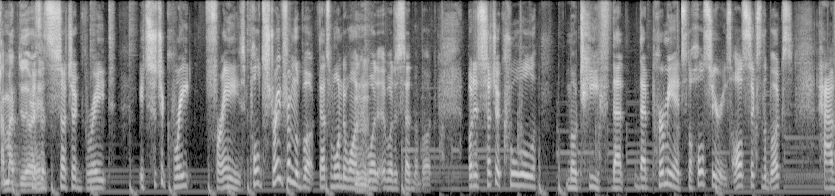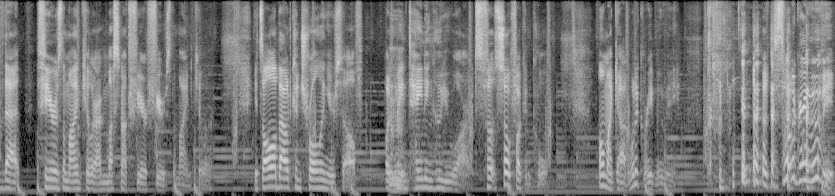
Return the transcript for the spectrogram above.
I might do that right Because it's such a great it's such a great phrase pulled straight from the book. That's one to one what what is said in the book. But it's such a cool motif that that permeates the whole series. All six of the books have that fear is the mind killer. I must not fear, fear is the mind killer. It's all about controlling yourself, but Mm-hmm. maintaining who you are. It's so, so fucking cool. Oh my god, what a great movie. Just what a great movie,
